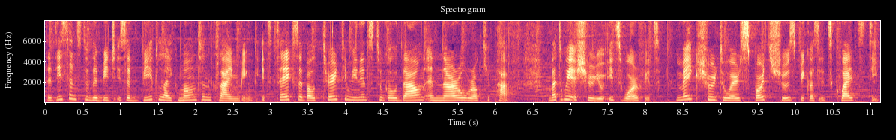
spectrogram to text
The descent to the beach is a bit like mountain climbing. It takes about 30 minutes to go down a narrow rocky path but we assure you it's worth it. Make sure to wear sports shoes because it's quite steep.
